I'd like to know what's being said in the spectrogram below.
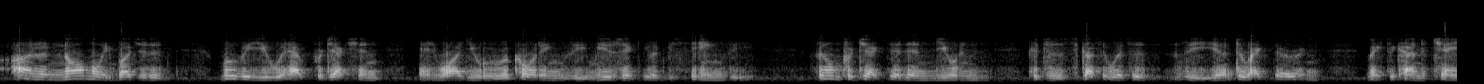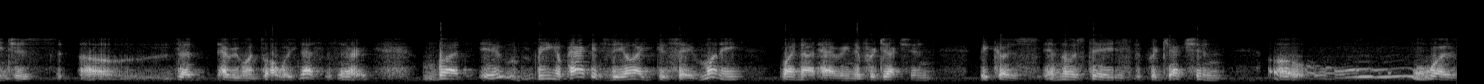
on a normally budgeted movie, you would have projection, and while you were recording the music, you would be seeing the film projected, and you and could discuss it with the, the uh, director and make the kind of changes uh, that everyone thought was necessary. But it, being a package deal, you could save money by not having the projection, because in those days the projection uh, was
